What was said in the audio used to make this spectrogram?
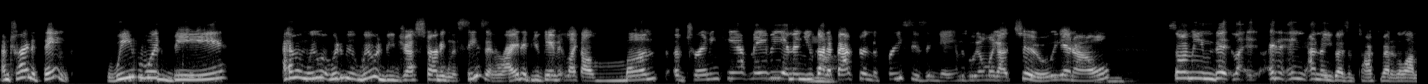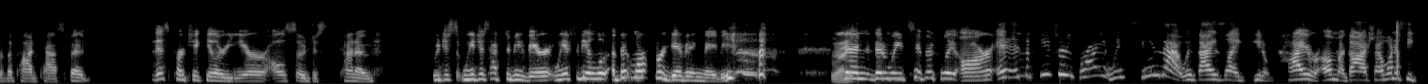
I'm trying to think. We would be I mean, we would, we would, be, we would be just starting the season, right? If you gave it like a month of training camp, maybe, and then you yeah. got to factor in the preseason games. We only got two, you know. Mm-hmm. So I mean, like, and, and I know you guys have talked about it a lot of the podcast, but this particular year also just kind of we just we just have to be very we have to be a little a bit more forgiving maybe right. than than we typically are. And, and the future's bright. We've seen that with guys like you know Kira. Oh my gosh, I want to see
